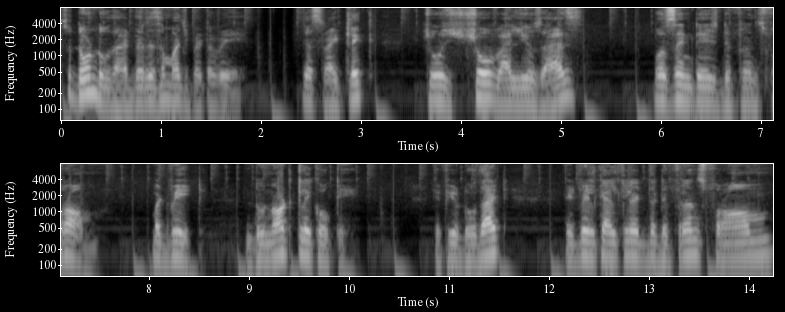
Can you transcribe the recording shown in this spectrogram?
So don't do that, there is a much better way. Just right click, choose show values as percentage difference from. But wait, do not click OK. If you do that, it will calculate the difference from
